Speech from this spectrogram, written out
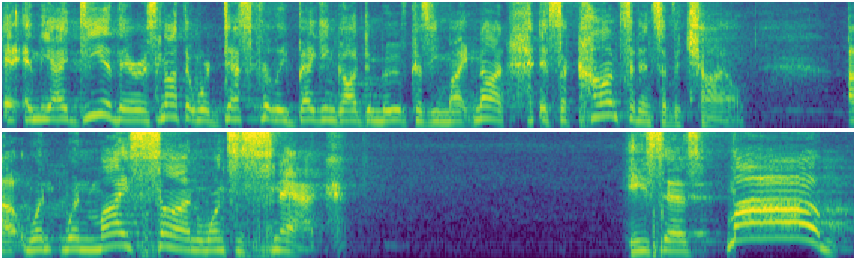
And, the idea there is not that we're desperately begging God to move because he might not, it's the confidence of a child. Uh, when, when my son wants a snack, he says, Mom,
